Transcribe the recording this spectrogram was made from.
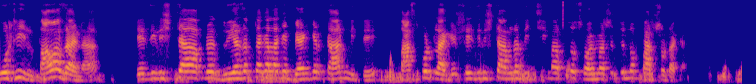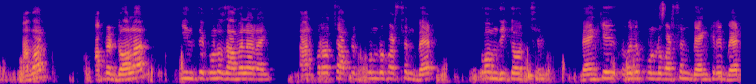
কঠিন পাওয়া যায় না যে জিনিসটা আপনার দুই হাজার টাকা লাগে ব্যাংকের কার্ড নিতে পাসপোর্ট লাগে সেই জিনিসটা আমরা দিচ্ছি মাত্র ছয় মাসের জন্য পাঁচশো টাকা। আবার আপনার ডলার কিনতে কোনো ঝামেলা নাই তারপর হচ্ছে আপনার পনেরো পার্সেন্ট ব্যাট কম দিতে হচ্ছে। ব্যাংকে হলে পনেরো পার্সেন্ট ব্যাংকের ব্যাট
